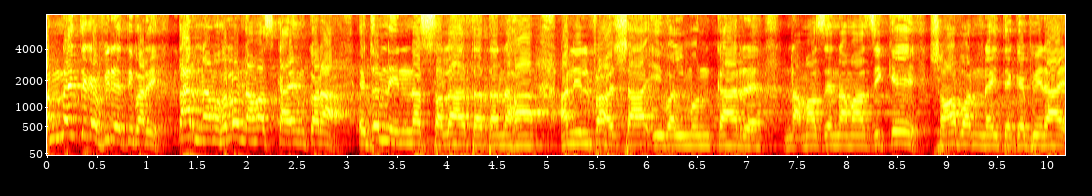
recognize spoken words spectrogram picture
অন্যায় থেকে ফিরেতে পারে, তার নাম হলো নামাজ কায়েম করা। এজন্য ইন্না সালাতা তানহা আনিল ফাহশা ইওয়াল মুনকার। নামাজে নামাজিকে সব অন্যায় থেকে ফিরায়,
